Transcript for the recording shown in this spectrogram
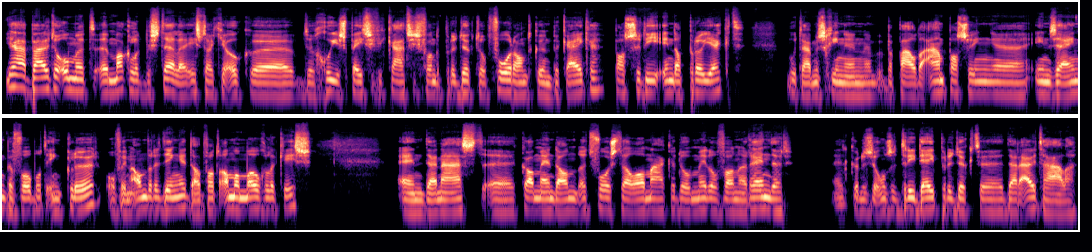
Ja, buiten om het uh, makkelijk bestellen is dat je ook de goede specificaties van de producten op voorhand kunt bekijken. Passen die in dat project? Moet daar misschien een bepaalde aanpassing in zijn, bijvoorbeeld in kleur of in andere dingen, dat wat allemaal mogelijk is. En daarnaast kan men dan het voorstel al maken door middel van een render dan kunnen ze onze 3D-producten daaruit halen.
